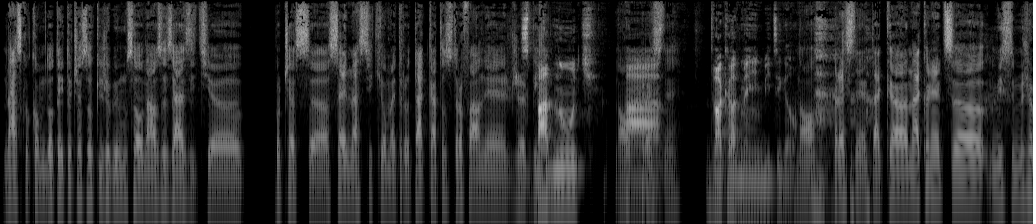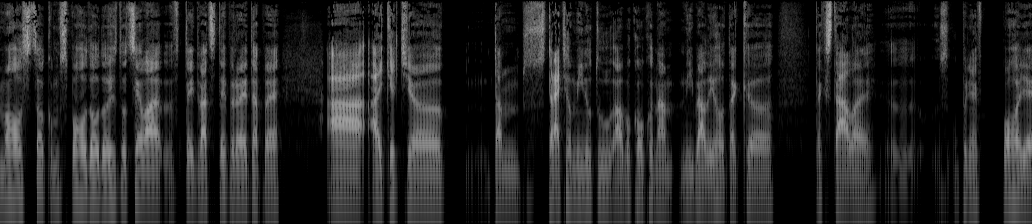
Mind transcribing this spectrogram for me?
náskokom do tejto časovky, že by musel naozaj záziť uh, počas uh, 17 km tak katastrofálne, že by... Spadnúť no, a presne dvakrát meniť bicykel. No, presne. tak uh, nakoniec uh, myslím, že mohol celkom s pohodou dojsť do cieľa v tej 21. etape a aj keď uh, tam stratil minútu alebo koľko nám Nibaliho, tak, uh, tak stále uh, úplne v pohode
